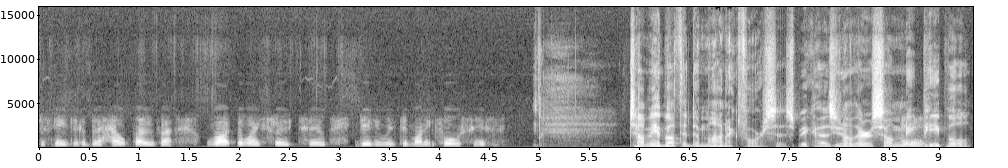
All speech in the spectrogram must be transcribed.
just needed a little bit of help over, right the way through to dealing with demonic forces. Tell me about the demonic forces because, you know, there are so many people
